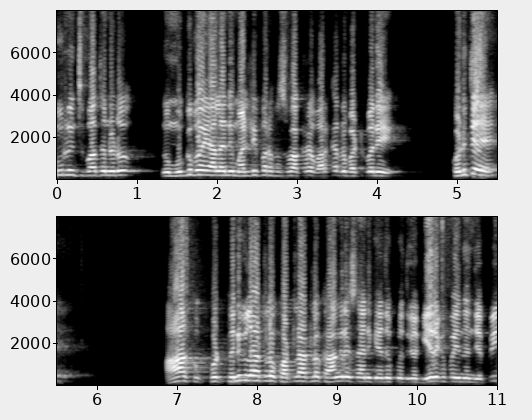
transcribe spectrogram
ఊరు నుంచి పోతున్నాడు. నువ్వు ముగ్గుపోయాలని మల్టీపర్పస్ వర్కర్ వర్కర్ను పట్టుకొని కొడితే ఆ పెనుగులాటలో కొట్లాటలో కాంగ్రెస్ ఆయనకి ఏదో కొద్దిగా గీరకపోయిందని చెప్పి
